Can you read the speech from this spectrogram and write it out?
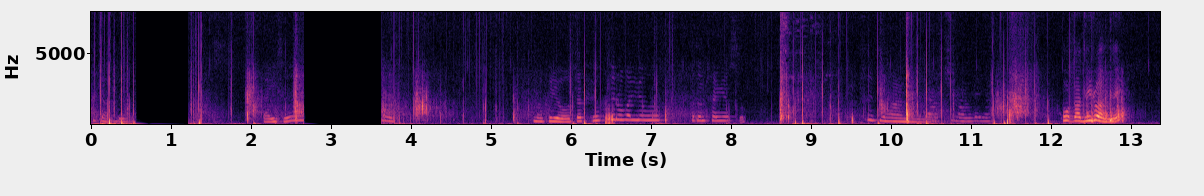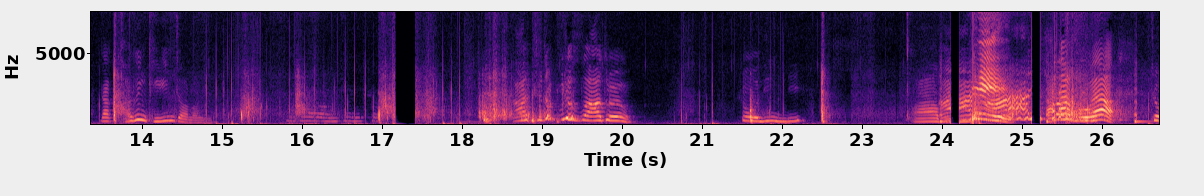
진짜 안 돼. 나이스. 나 그리고 어차피 흑으로 가려고 하던 참이었어. 되냐? 어, 나 내려왔네? 나 가는 길인 줄 알았는데. 아, 주작 뿌렸어. 아, 저요. 형 어디 있니? 아, 뭐지? 아, 뭐야? 올려줘.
